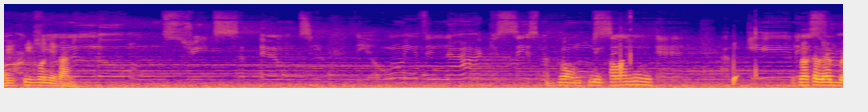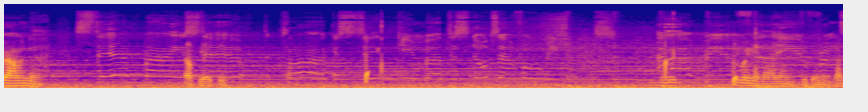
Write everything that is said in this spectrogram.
एमसी को निकाल। जो एमसी लिखा हुआ नहीं उसका कलर ब्राउन है। चॉकलेटी Gue, gue nyerah a gitu nyerah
